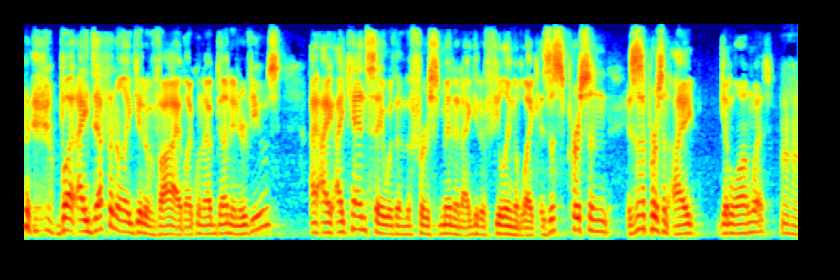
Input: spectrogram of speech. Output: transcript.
but I definitely get a vibe. Like when I've done interviews, I, I, I, can say within the first minute, I get a feeling of like, is this person, is this a person I get along with? Mm-hmm.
